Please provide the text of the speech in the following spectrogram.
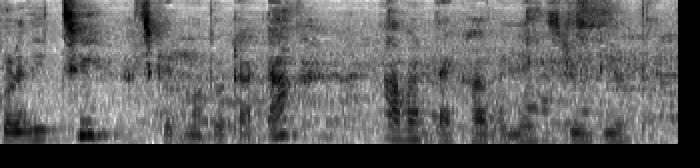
করে দিচ্ছি। আজকের মতো টাটা। আবার দেখা হবে নেক্সট ভিডিওতে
